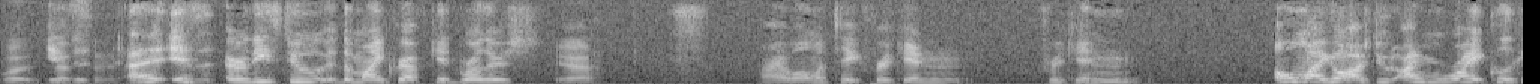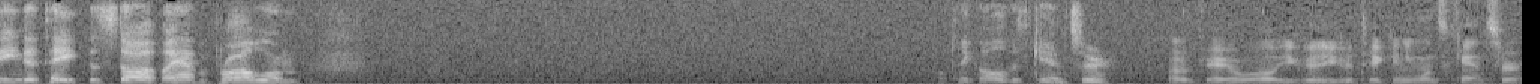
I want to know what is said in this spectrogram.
but Is that's it? I, uh, is are these two the Minecraft kid brothers? Yeah. All right, well I'm gonna take freaking, freaking. Oh my gosh, dude! I'm right clicking to take the stuff. I have a problem. I'll take all of his cancer. Okay, well, you could you could take anyone's cancer.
